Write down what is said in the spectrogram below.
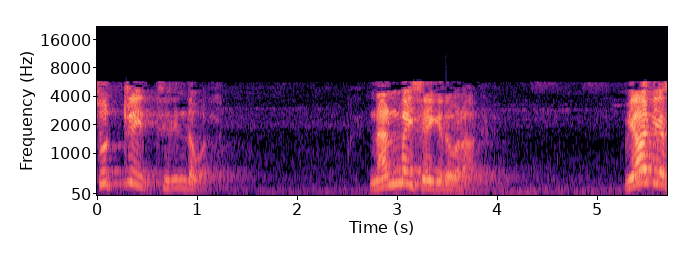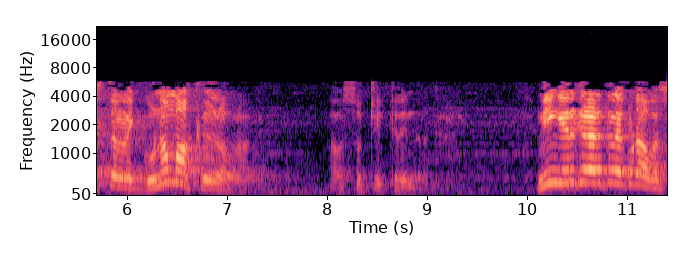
சுற்றி திரிந்தவர். நன்மை செய்கிறவராக வியாதியஸ்தர்களை குணமாக்குகிறவராக அவர் சுற்றி திரிந்திருக்கிறார். நீங்க இருக்கிற இடத்துல கூட அவர்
